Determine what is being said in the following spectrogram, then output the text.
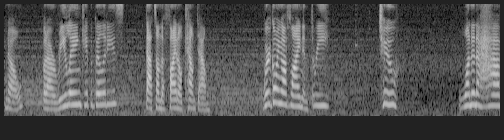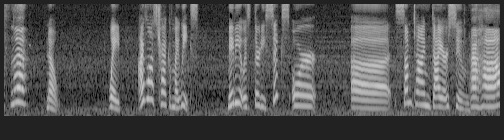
No. But our relaying capabilities? That's on the final countdown. We're going offline in three, two, one and a half. Nah. No. Wait, I've lost track of my weeks. Maybe it was 36 or. Uh. Sometime dire soon. Uh huh.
